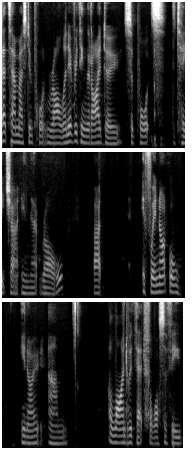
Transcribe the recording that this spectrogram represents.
that's our most important role. And everything that I do supports the teacher in that role. But if we're not all, you know, um, aligned with that philosophy,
